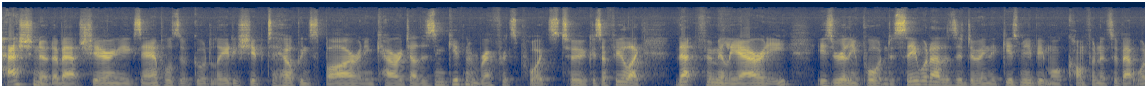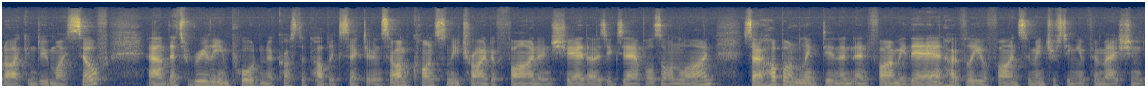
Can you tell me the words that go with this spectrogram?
passionate about sharing examples of good leadership to help inspire and encourage others and give them reference points too. Because I feel like that familiarity is really important to see what others are doing that gives me a bit more confidence about what I can do myself. Um, that's really important across the public sector. And so I'm constantly trying to find and share those examples online. So hop on LinkedIn and, and find me there, and hopefully you'll find some interesting information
